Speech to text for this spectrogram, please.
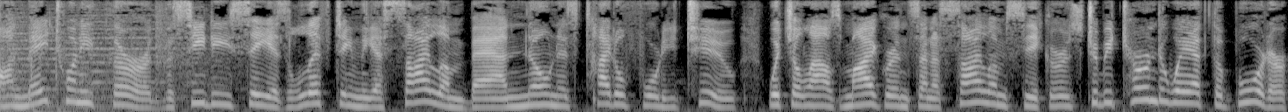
On May 23rd, the CDC is lifting the asylum ban known as Title 42, which allows migrants and asylum seekers to be turned away at the border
